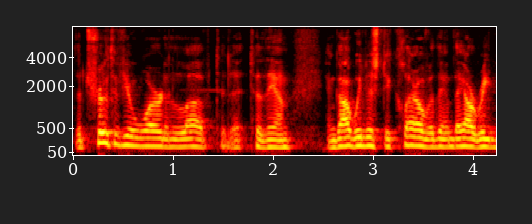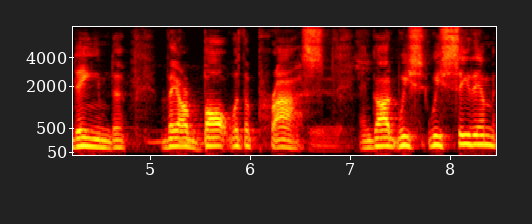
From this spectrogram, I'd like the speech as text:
the truth of your word and love to, to them. And God, we just declare over them they are redeemed, they are bought with a price. Yes. And God, we, we see them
